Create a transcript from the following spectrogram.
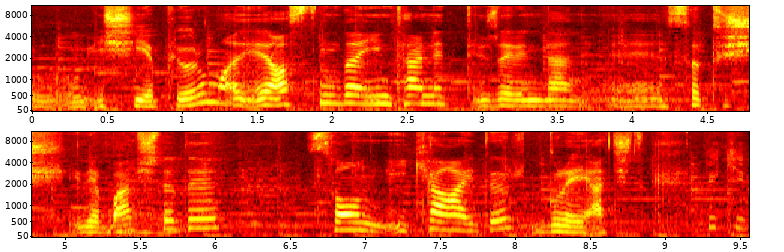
bu işi yapıyorum. E, Aslında internet üzerinden e, satış ile başladı. Son 2 aydır burayı açtık. Peki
